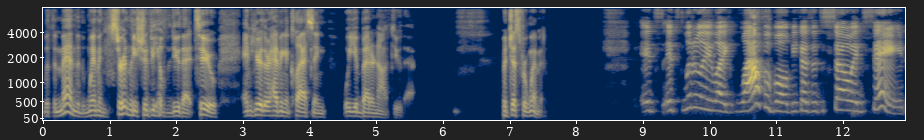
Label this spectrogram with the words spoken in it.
with the men, then the women certainly should be able to do that too. And here they're having a class saying, "Well, you better not do that." But just for women it's it's literally like laughable because it's so insane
